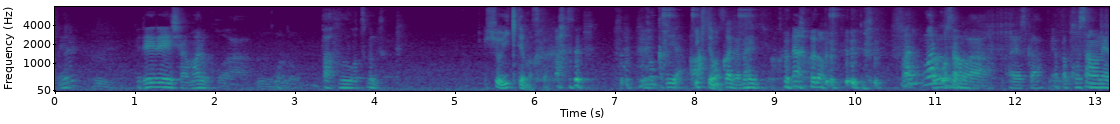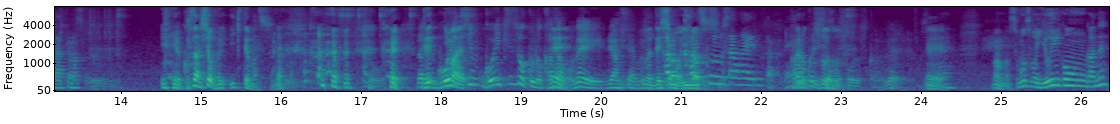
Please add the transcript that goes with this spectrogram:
すね。で霊霊者マルコは今度馬風を継ぐんですよ。師匠生きてますから。そう。か。いや生きてます。かじゃないんですよ。なるほど。マルマルコさんはあれですか？やっぱ子さんを狙ってます？いやいや小三師匠も生きてますしね。そう。だってご今一ご一族の方もね、いらっしゃいます。今弟子もいますし。軽くさんがいるからね。軽く軽く師匠もそうですからね。ええまあまあそもそも遺言がね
